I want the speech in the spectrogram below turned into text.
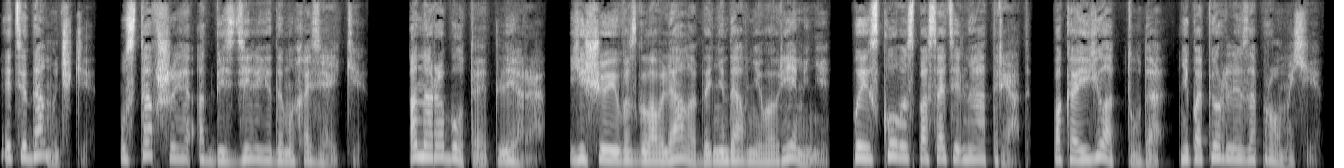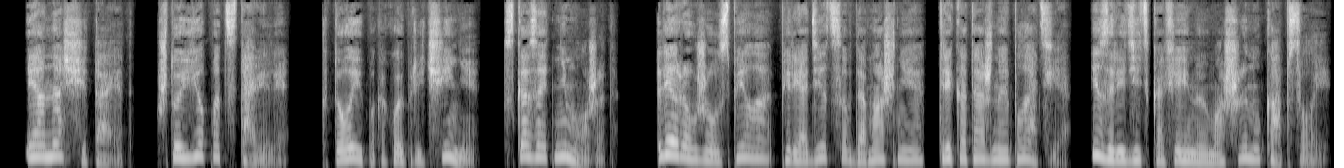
Эти дамочки, уставшие от безделья домохозяйки. Она работает, Лера. Еще и возглавляла до недавнего времени поисково-спасательный отряд пока ее оттуда не поперли за промахи. И она считает, что ее подставили. Кто и по какой причине, сказать не может. Лера уже успела переодеться в домашнее трикотажное платье и зарядить кофейную машину капсулой.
